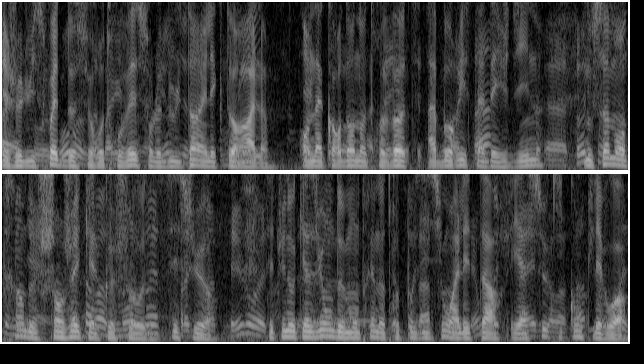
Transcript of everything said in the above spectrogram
et je lui souhaite de se retrouver sur le bulletin électoral. En accordant notre vote à Boris Nadejdin, nous sommes en train de changer quelque chose, c'est sûr. C'est une occasion de montrer notre position à l'État et à ceux qui comptent les voix.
